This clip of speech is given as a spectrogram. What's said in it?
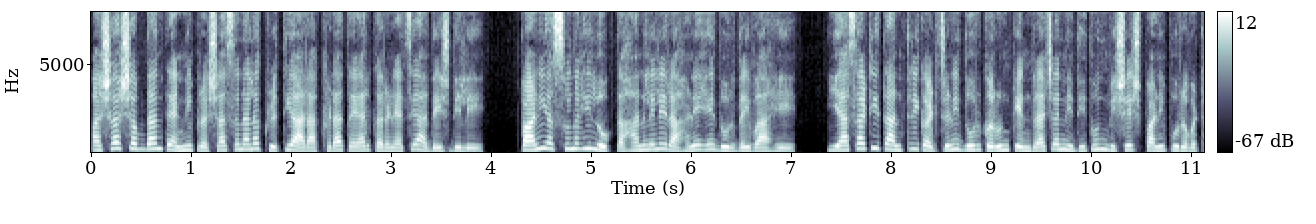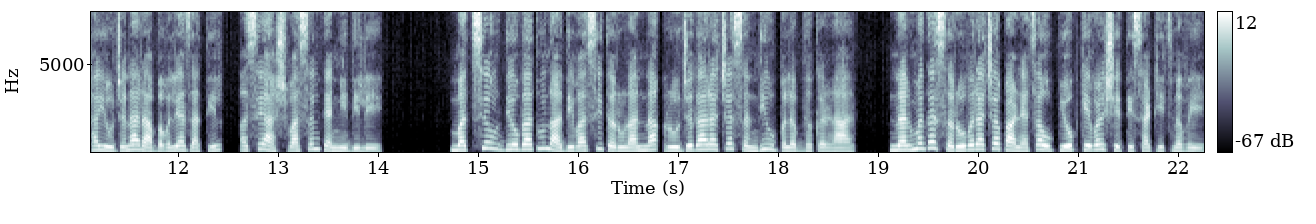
अशा शब्दांत त्यांनी प्रशासनाला कृती आराखडा तयार करण्याचे आदेश दिले. पाणी असूनही लोक तहानलेले राहणे हे दुर्दैव आहे. यासाठी तांत्रिक अडचणी दूर करून केंद्राच्या निधीतून विशेष पाणी पुरवठा योजना राबवल्या जातील असे आश्वासन त्यांनी दिले. मत्स्य उद्योगातून आदिवासी तरुणांना रोजगाराच्या संधी उपलब्ध करणार. नर्मदा सरोवराच्या पाण्याचा उपयोग केवळ शेतीसाठीच नव्हे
